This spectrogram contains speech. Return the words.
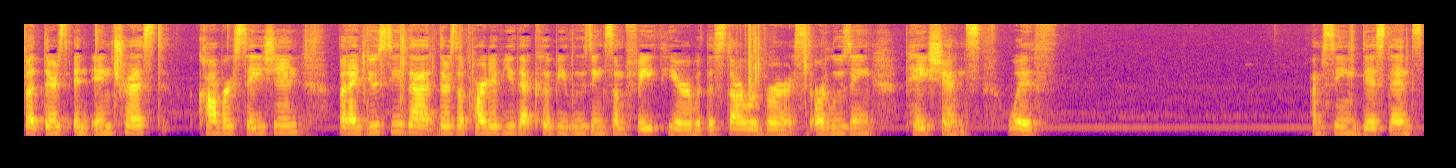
but there's an interest conversation. But I do see that there's a part of you that could be losing some faith here with the star reversed or losing patience with I'm seeing distance.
